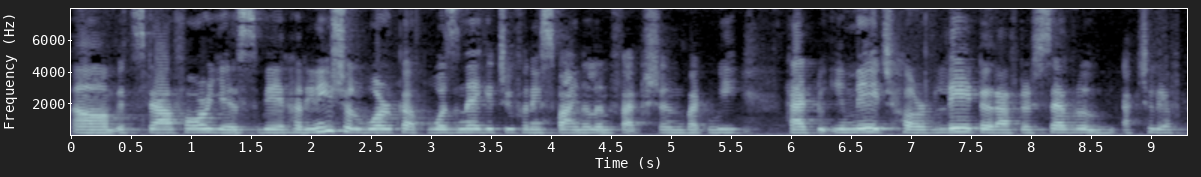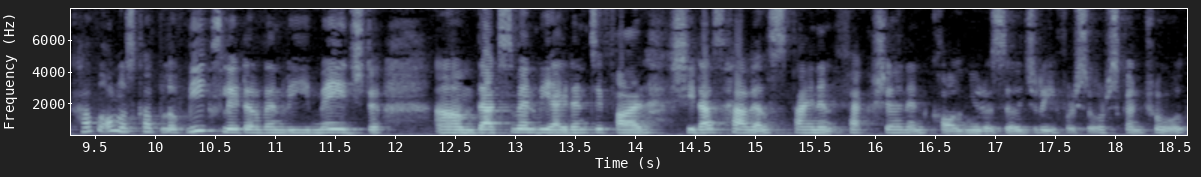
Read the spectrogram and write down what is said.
um, with Staph aureus where her initial workup was negative for a spinal infection, but we had to image her later after several, actually a couple, almost couple of weeks later when we imaged. Um, that's when we identified she does have a spine infection and called neurosurgery for source control.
